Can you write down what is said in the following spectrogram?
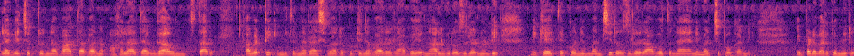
అలాగే చుట్టూన్న వాతావరణం ఆహ్లాదంగా ఉంచుతారు. కాబట్టి మిథున రాశి వారు పుట్టిన వారు రాబోయే నాలుగు రోజుల నుండి మీకైతే కొన్ని మంచి రోజులు రాబోతున్నాయని మర్చిపోకండి. ఇప్పటి వరకు మీరు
